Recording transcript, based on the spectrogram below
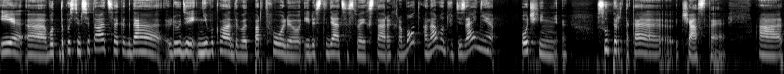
И э, вот, допустим, ситуация, когда люди не выкладывают портфолио или стыдятся своих старых работ, она вот в дизайне очень супер такая частая. А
